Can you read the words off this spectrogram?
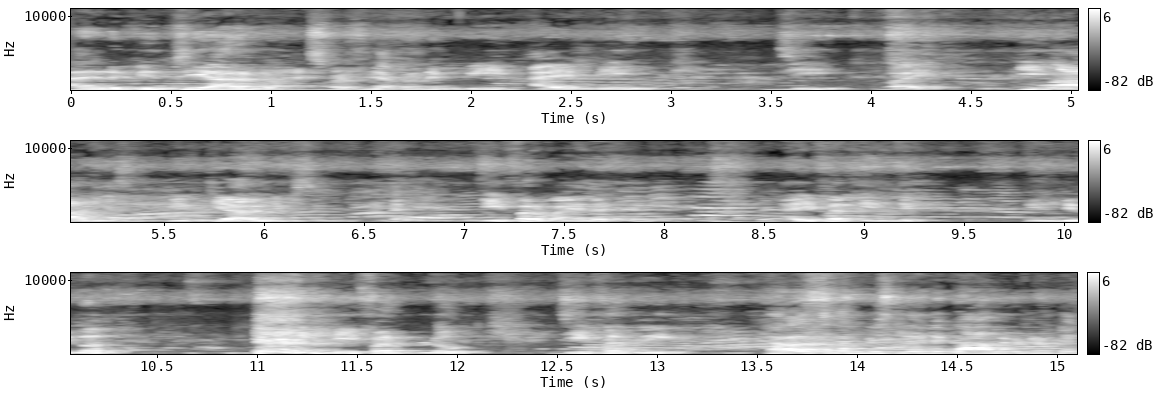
అదే విజిఆర్ అంటాం. ఎక్స్ప్రెషన్ చెప్పండి. బిఐబి జివై ఈఆర్ అని చేస్తాం విజిఆర్ అని చెప్పేసి అంటే B for violet I for indi indigo D for blue G for green colours కనిపిస్తున్నాయి అంటే కారణం ఏంటంటే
